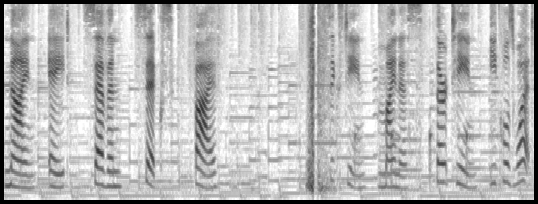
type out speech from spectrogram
9, 8, 7, 6, 5. 16 minus 13 equals what?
